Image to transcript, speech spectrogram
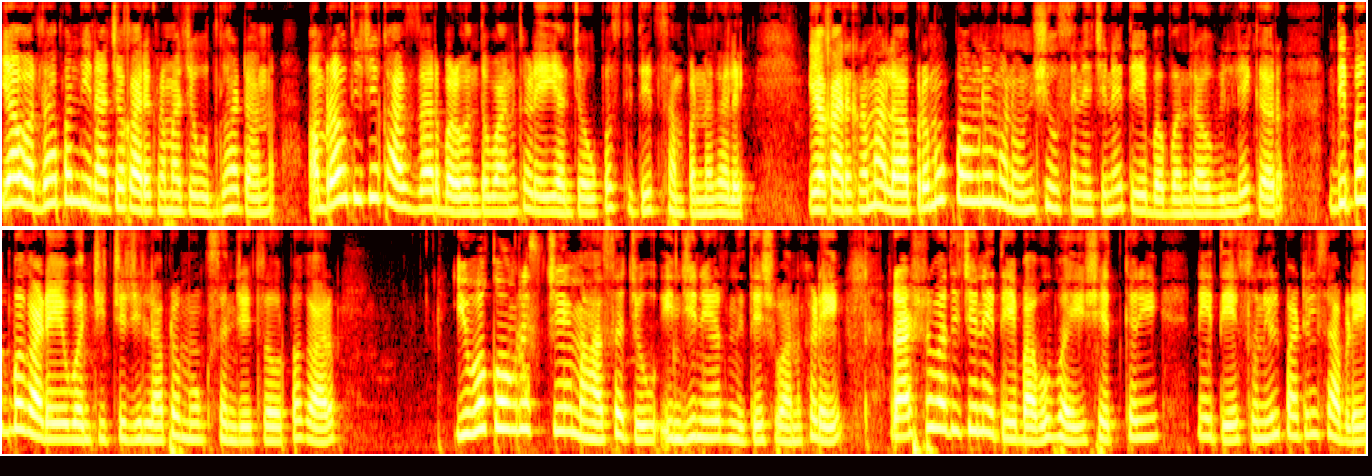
या वर्धापन दिनाच्या कार्यक्रमाचे उद्घाटन अमरावतीचे खासदार बळवंत वानखडे यांच्या उपस्थितीत संपन्न झाले. या कार्यक्रमाला प्रमुख पाहुणे म्हणून शिवसेनेचे नेते बबनराव विल्हेकर दीपक बगाडे वंचितचे जिल्हाप्रमुख संजय चौरपगार युवक काँग्रेसचे महासचिव इंजिनियर नितेश वानखडे राष्ट्रवादीचे नेते बाबूभाई शेतकरी नेते सुनील पाटील साबळे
